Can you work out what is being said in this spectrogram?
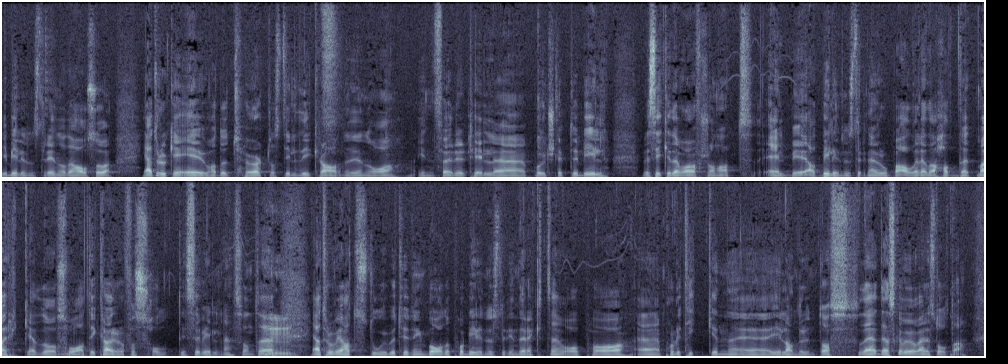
i, bilindustrien. Og det har også Jeg tror ikke EU hadde turt å stille de kravene de nå innfører til, på utslipp til bil, hvis ikke det var sånn at, at bilindustrien i Europa allerede hadde et marked og så at de klarer å få solgt disse bilene. Sånn at, mm. Jeg tror vi har hatt stor betydning både på bilindustrien direkte og på eh, politikken eh, i land rundt oss. Så det, det, skal vi jo være stolte av.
